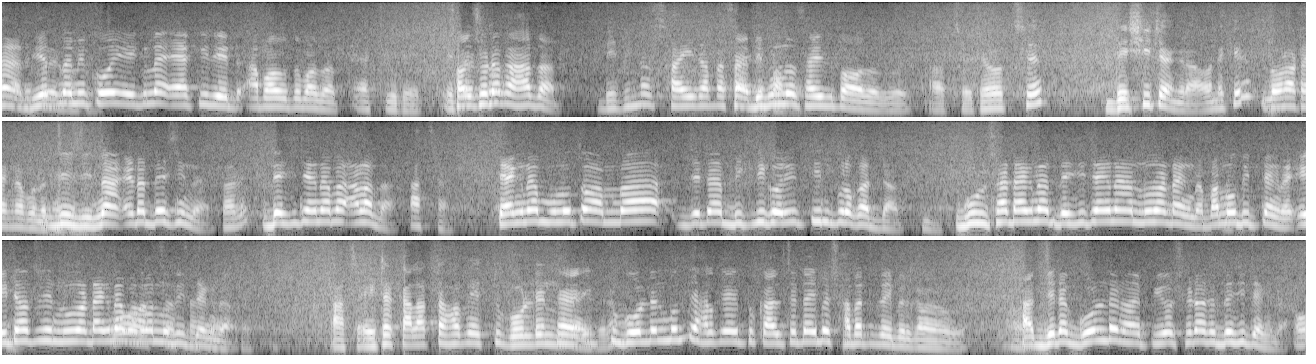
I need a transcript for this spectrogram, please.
হ্যাঁ ভিয়েতনামি কই এগুলো একই রেট আপাতত বাজার। একই রেট ছয়শো টাকা হাজার। বিভিন্ন সাইজ হ্যাঁ বিভিন্ন সাইজ পাওয়া যাবে। আচ্ছা এটা হচ্ছে দেশি ট্যাংরা। অনেকে লোনা ট্যাংরা বলে জি জি। না এটা দেশি না। তাহলে? দেশি ট্যাংরা আবার আলাদা। আচ্ছা। ট্যাংরা মূলত আমরা যেটা বিক্রি করি তিন প্রকার জাত। গুলশা ট্যাংরা দেশি ট্যাংরা নোনা ট্যাংরা বা নদীর ট্যাংরা। এইটা হচ্ছে নোনা ট্যাংরা বা আচ্ছা, নদীর আচ্ছা, ট্যাংরা। আচ্ছা, আচ্ছা এটার কালারটা হবে একটু গোল্ডেন হ্যাঁ একটু গোল্ডেন বলতে হালকা একটু কালচে টাইপের সাদা টাইপের কালার হবে। আর যেটা গোল্ডেন হয় পিওর সেটা হচ্ছে দেশি ট্যাংরা। ও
